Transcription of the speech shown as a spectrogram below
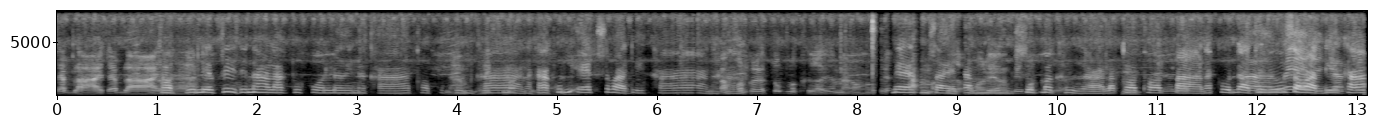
แซ่บหลายแซ่บหลายขอบนะคุณฮะเอฟซีที่น่ารักทุกคนเลยนะคะ ขอบคุณน้ำพริกค่ะมะเขือนะคะ คุณเอสสวัสดีค่ะนะบางคะคนก็เรียกซุปมะเขือใช่ไหมเขาเรียกแม่ตำมะใส่เขือทเขาเรียกพริกำซุปมะเขือ แล้วก็ทอดปลานะคุณอัธยุสวัสดีค่ะ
